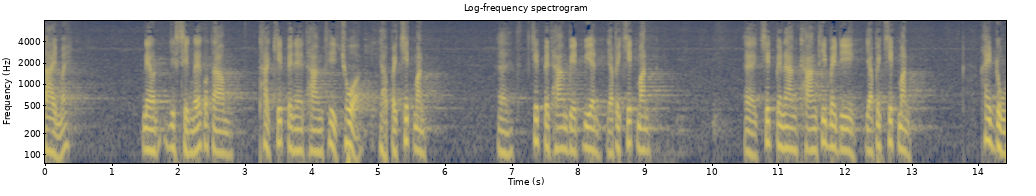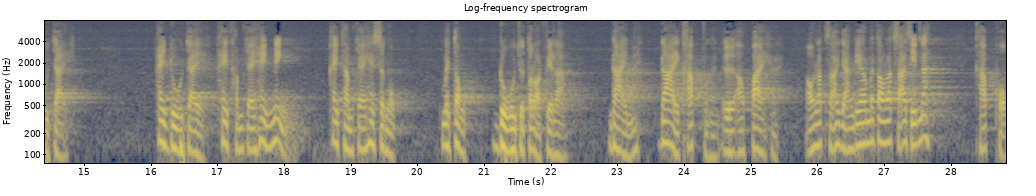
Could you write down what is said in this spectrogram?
ได้ไหมแนวสิ่งใดก็ตาม ถ้าคิดไปในทางที่ชั่ว อย่าไปคิดมันคิดไปทางเบียดเบียน อย่าไปคิดมันคิดไปทางทางที่ไม่ดี อย่าไปคิดมัน ให้ดูใจ ให้ดูใจ ให้ทำใจให้นิ่ง ให้ทำใจให้สงบ ไม่ต้องดูอยู่ตลอดเวลา ได้ไหมได้ครับเออเอาไปเอารักษาอย่างเดียวไม่ต้องรักษาศีลนนะครับผม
